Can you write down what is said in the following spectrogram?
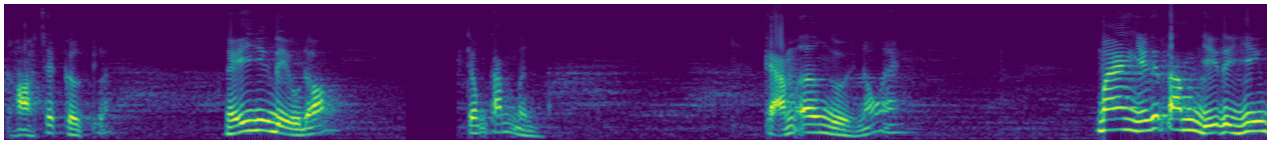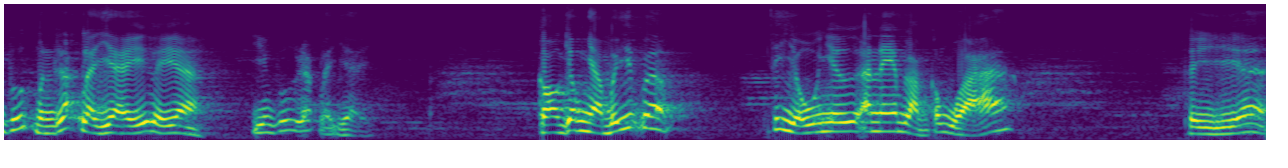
họ sẽ cực lắm. Nghĩ những điều đó trong tâm mình. Cảm ơn người nấu ăn. Mang những cái tâm vậy thì duyên phước mình rất là dày quý vị à. Duyên phước rất là dày. Còn trong nhà bếp á thí dụ như anh em làm công quả thì á,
